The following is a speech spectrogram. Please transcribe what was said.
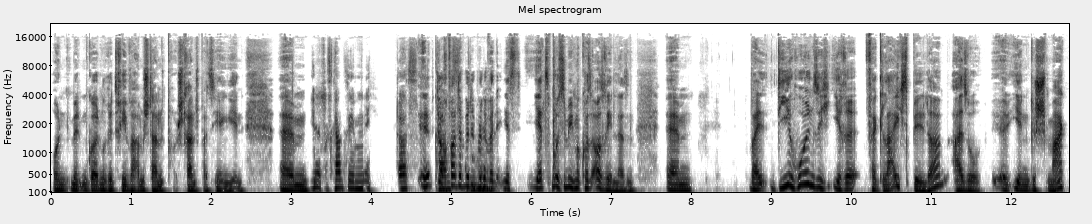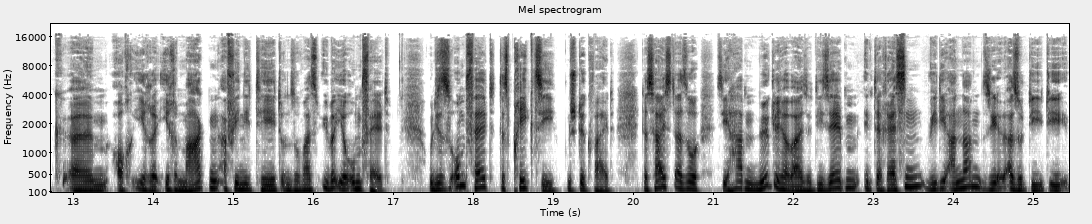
und mit dem Golden Retriever am Stand, Strand spazieren gehen. Ähm, ja, das kannst du eben nicht. Das äh, doch, warte, warte, warte, warte. Jetzt, jetzt musst du mich mal kurz ausreden lassen. Ähm, weil die holen sich ihre Vergleichsbilder, also äh, ihren Geschmack, ähm, auch ihre, ihre Markenaffinität und sowas über ihr Umfeld. Und dieses Umfeld, das prägt sie ein Stück weit. Das heißt also, sie haben möglicherweise dieselben Interessen wie die anderen, sie, also die, die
